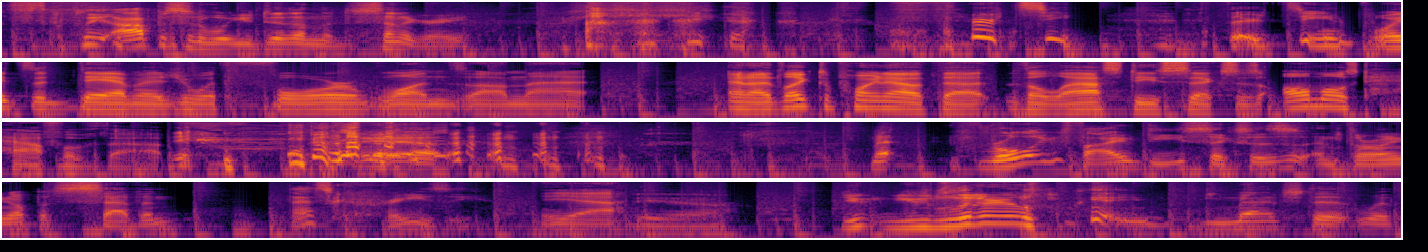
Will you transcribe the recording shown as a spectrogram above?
It's the complete opposite of what you did on the disintegrate. 13, 13 points of damage with four ones on that. And I'd like to point out that the last D6 is almost half of that. yeah. Ma- Rolling five d sixes and throwing up a seven. That's crazy. Yeah. yeah. You you literally you matched it with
